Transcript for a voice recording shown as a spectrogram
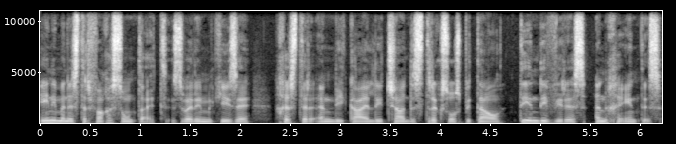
en die minister van gesondheid, Zweli Mkhize, gister in die Khayelitsha distrikshospitaal teen die virus ingeënt is.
